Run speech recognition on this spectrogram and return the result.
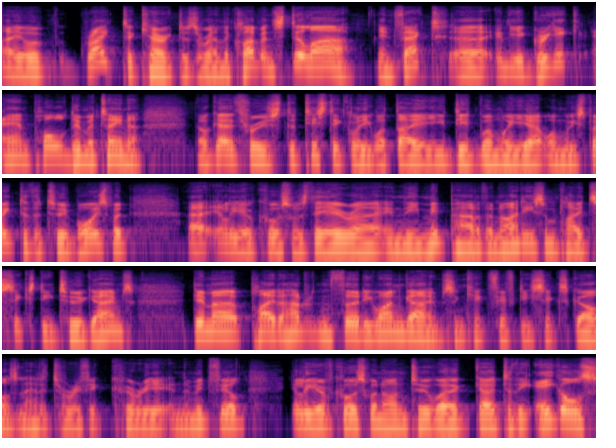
they were great characters around the club and still are. In fact, uh, Ilya Grgic and Paul Dimattina. I'll go through statistically what they did when we uh, when we speak to the two boys. But uh, Ilya, of course, was there uh, in the mid part of the 90s and played 62 games. Dimmer played 131 games and kicked 56 goals and had a terrific career in the midfield. Ilya, of course, went on to uh, go to the Eagles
